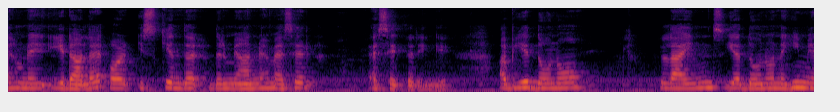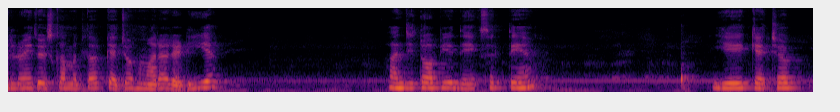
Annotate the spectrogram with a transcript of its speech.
हमने ये डाला है और इसके अंदर, दरमियान में हम ऐसे ऐसे करेंगे। अब ये दोनों लाइंस या दोनों नहीं मिल रहे हैं तो इसका मतलब कैचो हमारा रेडी है। हाँ जी तो आप ये देख सकते हैं। ये केचप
